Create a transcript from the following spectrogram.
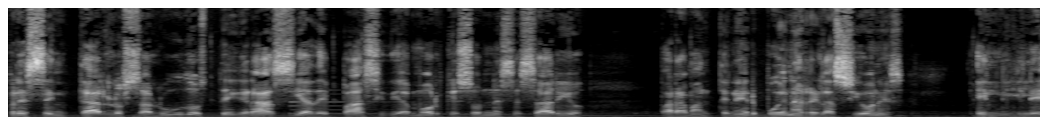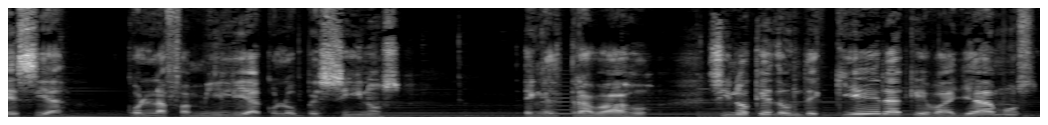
presentar los saludos de gracia, de paz y de amor que son necesarios para mantener buenas relaciones en la iglesia, con la familia, con los vecinos, en el trabajo, sino que donde quiera que vayamos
